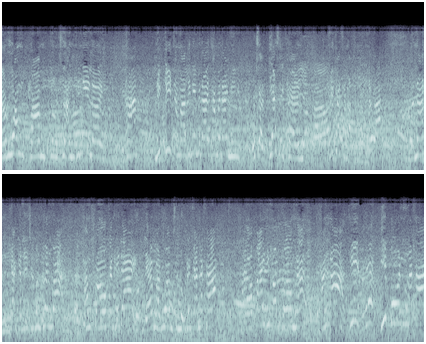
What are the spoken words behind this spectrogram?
จะรวมความสนุกสนานอยู่ที่นี่เลยนะคะนิกกี้จะมาที่นี่ไม่ได้ถ้าไม่ได้มีบริษัท Yes I Can ให้การสนับสนุนนะคะดังนั้นอยากจะเรียนเชิญเพื่อนๆว่าทำโปรกันให้ได้ แล้วมาร่วมสนุกด้วยกันนะคะต่อไปที่ฮ่องกงและครั้งหน้าที่ประเทศญี่ปุ่นนะคะ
